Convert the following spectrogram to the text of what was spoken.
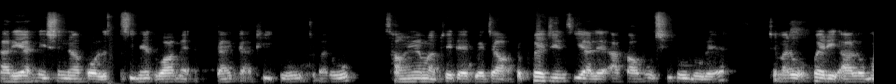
ဒါတွေက national policy နဲ့သွားမယ်အတိုင်းအတာအထိကိုကျမတို့ဆောင်ရွက်မှာဖြစ်တဲ့အတွက်ကြောင့်တစ်ဖွဲ့ချင်းစီကလည်းအကောက်ဖို့ရှိဖို့လိုတယ်ကျမတို့အဖွဲ့တွေအားလုံးက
